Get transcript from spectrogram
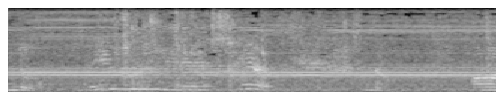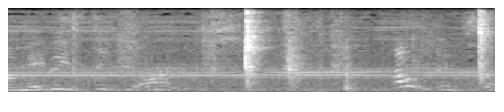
No, maybe it's hair. No. Uh, maybe it's stinky arms. I don't think so.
